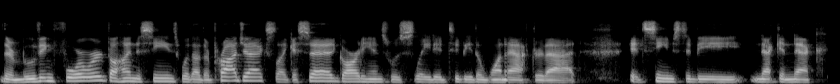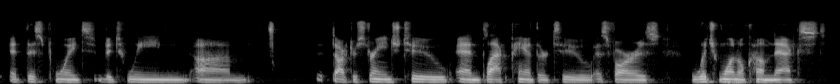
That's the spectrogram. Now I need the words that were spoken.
they're moving forward behind the scenes with other projects. Like I said, Guardians was slated to be the one after that. It seems to be neck and neck at this point between um, Doctor Strange two and Black Panther two as far as which one will come next.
